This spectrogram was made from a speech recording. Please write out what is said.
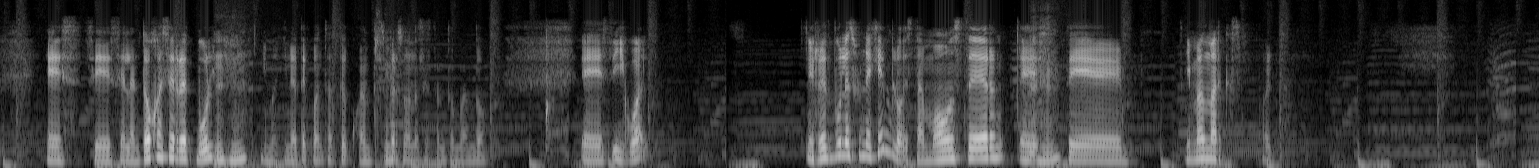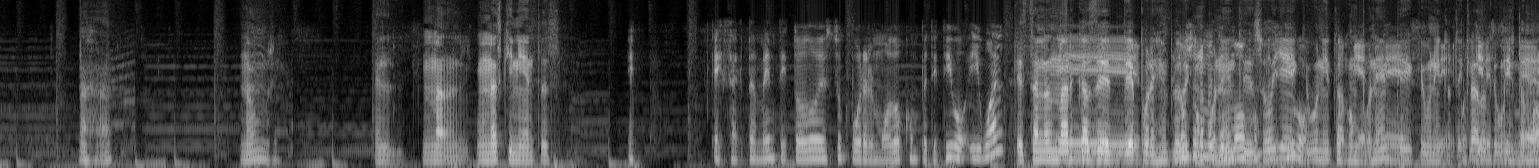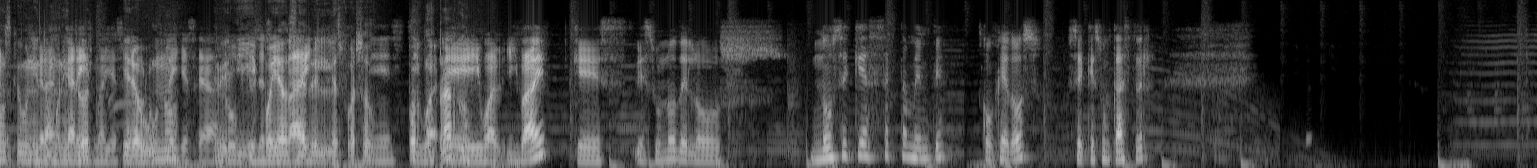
este, se le antoja ese Red Bull. Imagínate cuántas, cuántas Sí. personas están tomando. Es igual. Y Red Bull es un ejemplo. Está Monster, este. Y más marcas. ahorita. Ajá. No, hombre. El- una- unas 500. Exactamente, y todo esto por el modo competitivo. Igual, están las marcas de, de, Eh, por ejemplo, no de componentes. Oye, qué bonito también, componente, qué bonito este, teclado, qué bonito mouse, qué bonito monitor. carisma, ya sea Quiero uno ya sea eh, Rubius, y ya voy a hacer Ibai, el esfuerzo es por igual, comprarlo. eh, igual Ibai, que es, es uno de los... No sé qué es exactamente con G2, sé que es un caster.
